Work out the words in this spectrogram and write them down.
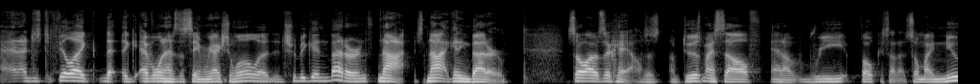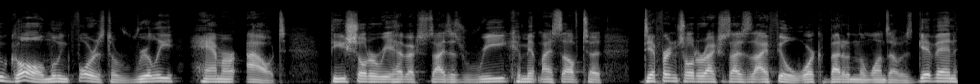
and I just feel like that like, everyone has the same reaction. Well, it should be getting better, and it's not. It's not getting better. So I was like, okay, I'll just I'll do this myself and I'll refocus on it. So my new goal moving forward is to really hammer out these shoulder rehab exercises, recommit myself to different shoulder exercises I feel work better than the ones I was given,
